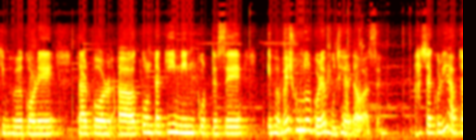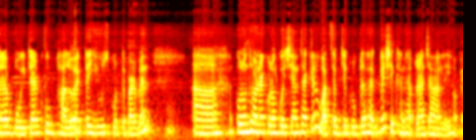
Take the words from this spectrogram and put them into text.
কীভাবে করে, তারপর কোনটা কি মিন করতেছে এভাবে সুন্দর করে বুঝিয়ে দেওয়া আছে। আশা করি আপনারা বইটার খুব ভালো একটা ইউজ করতে পারবেন। কোনো ধরনের কোনো কোয়েশ্চেন থাকলে হোয়াটসঅ্যাপ যে গ্রুপটা থাকবে, সেখানে আপনারা জানালেই হবে।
